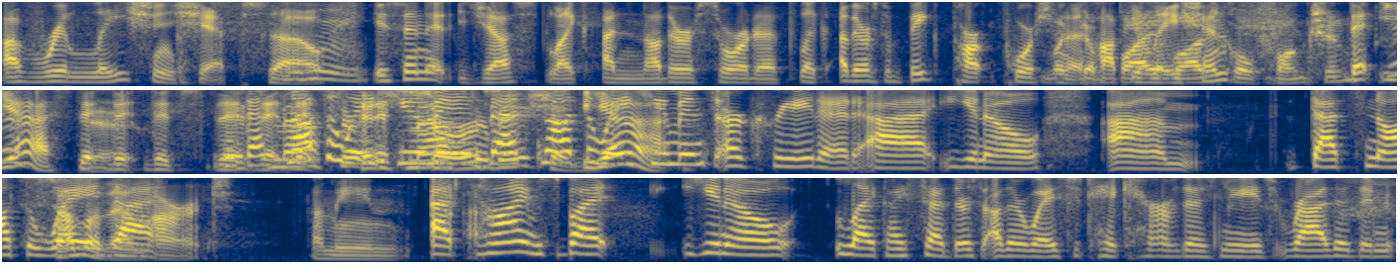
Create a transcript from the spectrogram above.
of relationships. Though, Mm-hmm. isn't it just like another sort of like there's a big part portion like of the a population biological function. that yes, that, Yeah. that that's that, that's that- not the that way it's humans. so- That's not the Yeah. way humans are created. Uh, you know, um, that's not the Some way of them that aren't. I mean, at times, but you know, like I said, there's other ways to take care of those needs rather than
